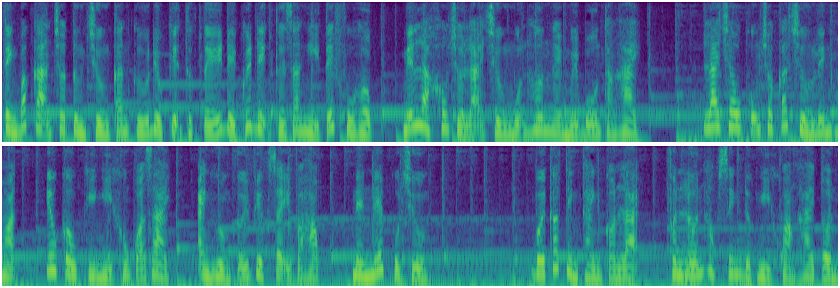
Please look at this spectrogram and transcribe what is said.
tỉnh Bắc Cạn cho từng trường căn cứ điều kiện thực tế để quyết định thời gian nghỉ Tết phù hợp, miễn là không trở lại trường muộn hơn ngày 14 tháng 2. Lai Châu cũng cho các trường linh hoạt, yêu cầu kỳ nghỉ không quá dài, ảnh hưởng tới việc dạy và học, nền nếp của trường. Với các tỉnh thành còn lại, phần lớn học sinh được nghỉ khoảng 2 tuần.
